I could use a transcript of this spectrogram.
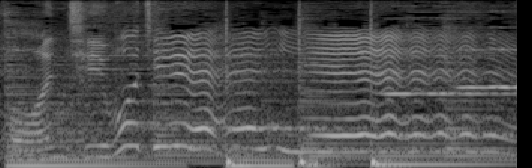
唤起我眷恋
